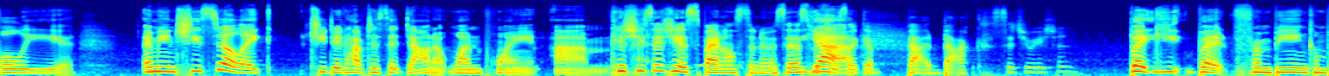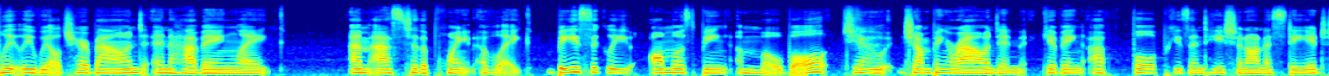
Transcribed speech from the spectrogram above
fully, I mean, she's still like, she did have to sit down at one point. Um, because she said she has spinal stenosis which is like a bad back situation but you, but from being completely wheelchair bound and having like MS to the point of like basically almost being immobile to Yeah. jumping around and giving a full presentation on a stage.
